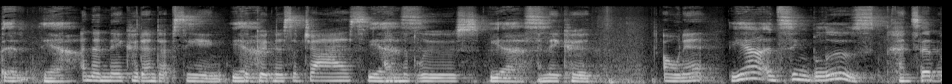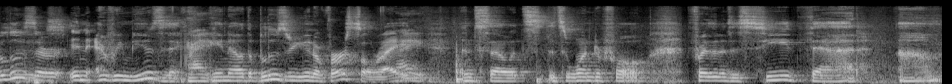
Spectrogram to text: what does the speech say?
that yeah and then they could end up seeing yeah. the goodness of jazz yes. and the blues yes and they could own it yeah and sing blues and sing the blues, blues, are in every music right you know the blues are universal right, right. and so it's it's wonderful for them to see that um,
